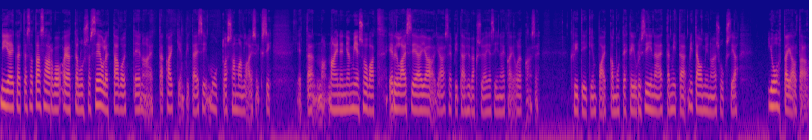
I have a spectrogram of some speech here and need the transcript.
Niin, eikä tässä tasa-arvoajattelussa se ole tavoitteena, että kaikkien pitäisi muuttua samanlaisiksi että nainen ja mies ovat erilaisia ja, ja se pitää hyväksyä ja siinä ei kai olekaan se kritiikin paikka, mutta ehkä juuri siinä, että mitä, mitä ominaisuuksia johtajalta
